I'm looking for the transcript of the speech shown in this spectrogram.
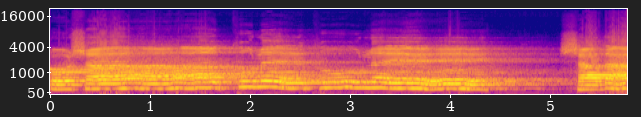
পোশাক খুলে খুলে সাদা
